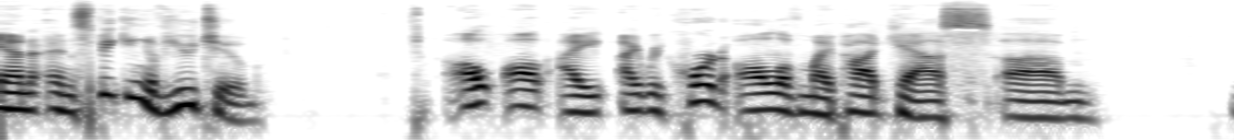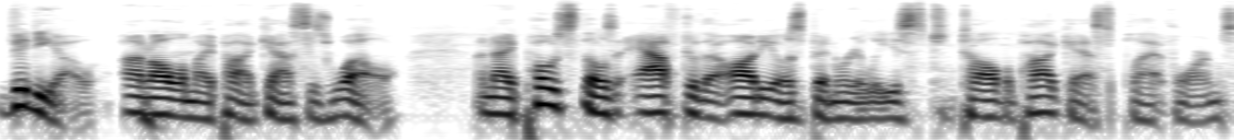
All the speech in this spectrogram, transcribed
And and speaking of YouTube, all, all, I I record all of my podcasts um, video on all of my podcasts as well. And I post those after the audio has been released to all the podcast platforms.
